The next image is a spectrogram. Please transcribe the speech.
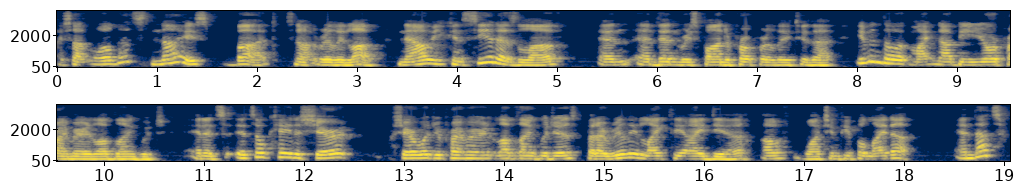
I thought, well, that's nice, but it's not really love. Now you can see it as love and and then respond appropriately to that. Even though it might not be your primary love language and it's it's okay to share it share what your primary love language is but i really like the idea of watching people light up. And that's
